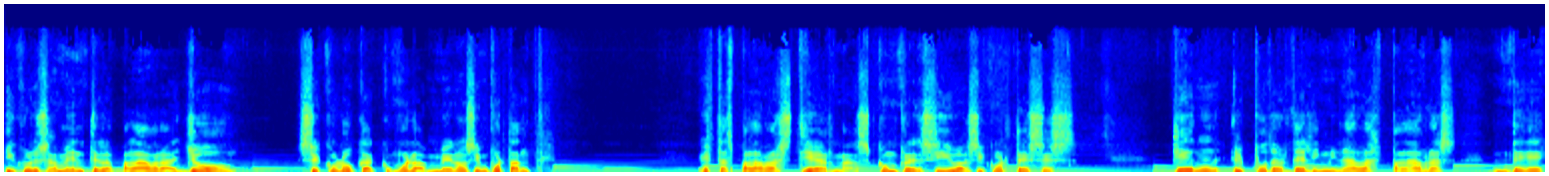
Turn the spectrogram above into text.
Y curiosamente la palabra yo se coloca como la menos importante. Estas palabras tiernas, comprensivas y corteses tienen el poder de eliminar las palabras de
